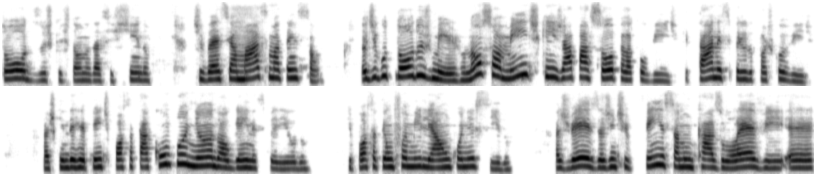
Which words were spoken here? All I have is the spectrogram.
todos os que estão nos assistindo tivessem a máxima atenção. Eu digo todos mesmo, não somente quem já passou pela Covid, que está nesse período pós-Covid, mas quem de repente possa estar tá acompanhando alguém nesse período, que possa ter um familiar, um conhecido. Às vezes a gente pensa num caso leve é,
